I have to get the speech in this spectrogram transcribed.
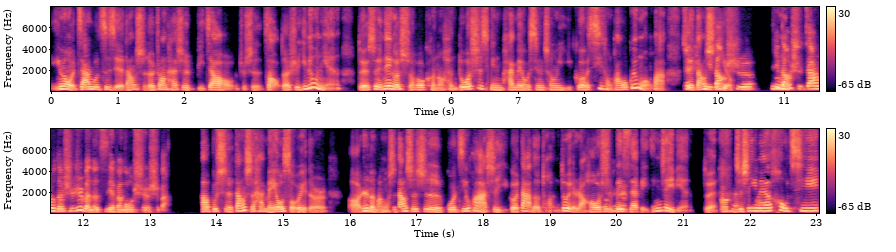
因为我加入字节当时的状态是比较就是早的，是一六年，对，所以那个时候可能很多事情还没有形成一个系统化或规模化，所以当时你当时你当时加入的是日本的字节办公室是吧？啊，不是，当时还没有所谓的呃日本办公室，当时是国际化是一个大的团队，然后是 base 在北京这边。对，只是因为后期，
